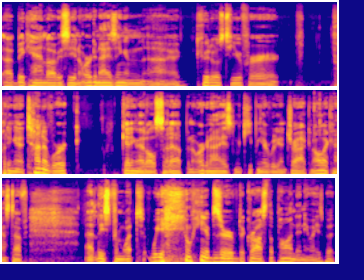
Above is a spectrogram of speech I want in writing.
a big hand, obviously, in organizing, and uh, kudos to you for putting in a ton of work, getting that all set up and organized, and keeping everybody on track and all that kind of stuff. At least from what we we observed across the pond, anyways. But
